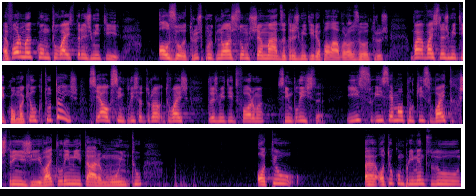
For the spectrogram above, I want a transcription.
a forma como tu vais transmitir aos outros, porque nós somos chamados a transmitir a palavra aos outros, vais transmitir como? Aquilo que tu tens. Se é algo simplista, tu, vais transmitir de forma simplista. E isso, isso é mau porque isso vai te restringir, vai te limitar muito ao teu, uh, ao teu cumprimento do,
